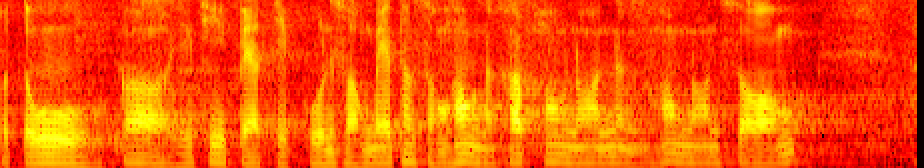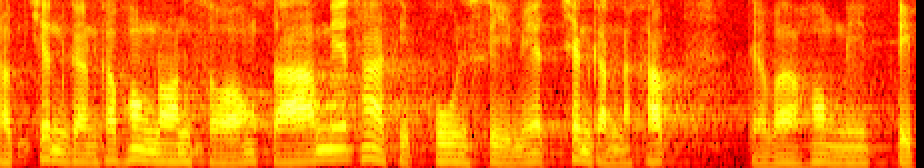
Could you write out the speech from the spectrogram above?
ประตูก็อยู่ที่ 80คูณ2เมตรทั้ง 2 ห้องนะครับ ห้องนอน 1 ห้องนอน 2 ครับเช่นกันครับห้องนอน 2 3เมตร50คูณ4เมตร เช่นกันนะครับ แต่ว่าห้องนี้ติด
